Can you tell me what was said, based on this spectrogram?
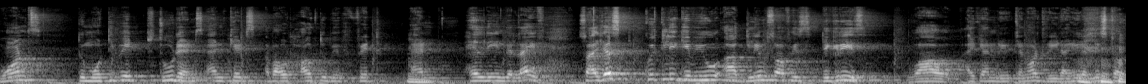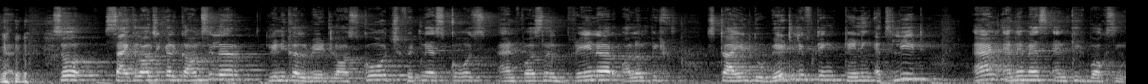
wants to motivate students and kids about how to be fit and healthy in the life so I just quickly give you a glimpse of his degrees wow i can read, cannot read i need a list of that so psychological counselor clinical weight loss coach fitness coach and personal trainer olympic style to weightlifting training athlete as and kick boxing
